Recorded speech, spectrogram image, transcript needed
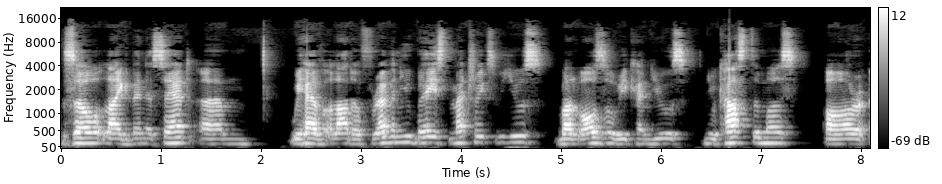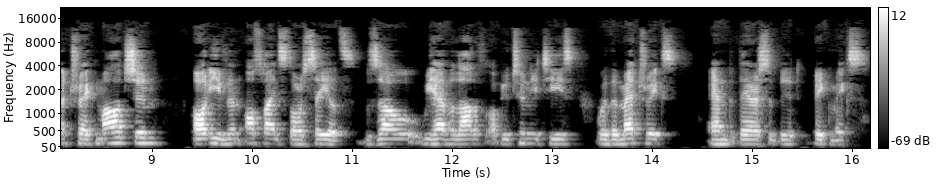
So, like Dennis said, um, we have a lot of revenue based metrics we use, but also we can use new customers or attract margin or even offline store sales. So we have a lot of opportunities with the metrics and there's a bit big mix.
